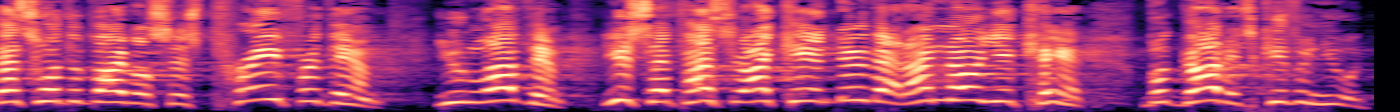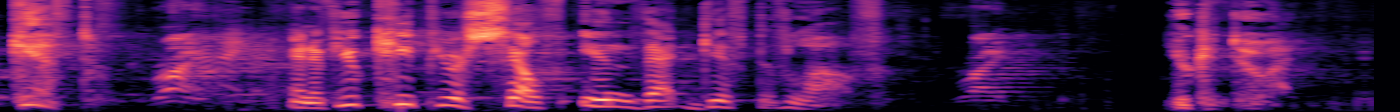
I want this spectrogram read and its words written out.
That's what the Bible says. Pray for them. You love them. You say, Pastor, I can't do that. I know you can't. But God has given you a gift. And if you keep yourself in that gift of love, right. you can do it.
